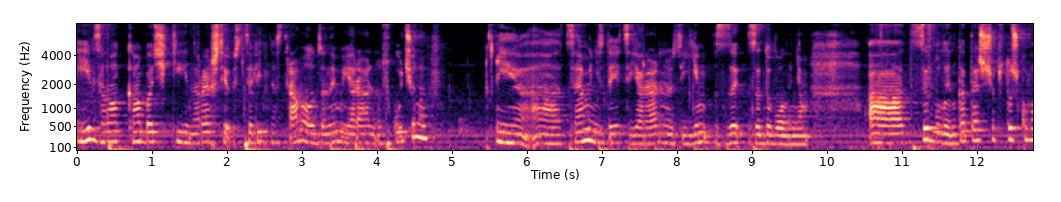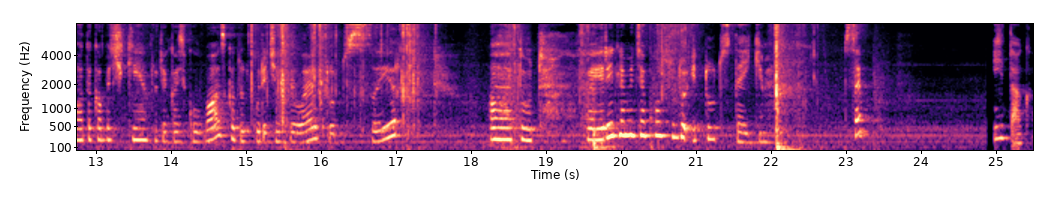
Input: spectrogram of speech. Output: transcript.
і взяла кабачки. Нарешті ось ця літня страва, от за ними я реально скучила. І а, це, мені здається, я реально з'їм з задоволенням. А, цибулинка теж, щоб стушкувати кабачки. Тут якась ковбаска, тут куряче філе, тут сир, а, тут фейрі для миття посуду і тут стейки. Все. І так,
